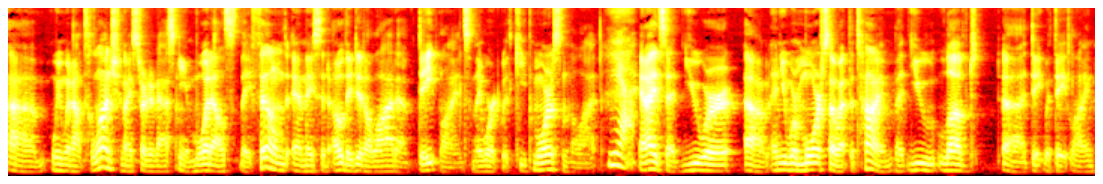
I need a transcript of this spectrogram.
um, we went out to lunch and I started asking him what else they filmed. And they said, oh, they did a lot of Datelines and they worked with Keith Morrison a lot. Yeah. And I had said, you were, um, and you were more so at the time, but you loved uh, Date with Dateline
